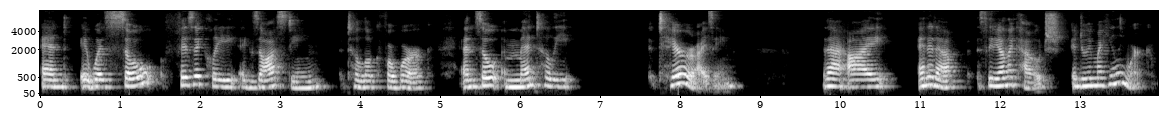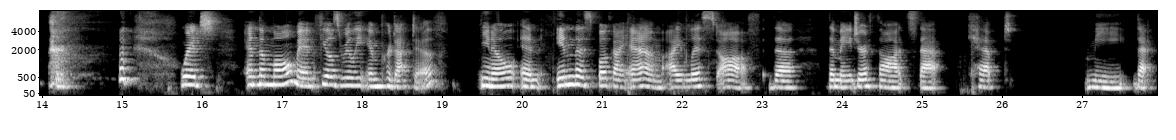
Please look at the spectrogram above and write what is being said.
And it was so physically exhausting to look for work and so mentally terrorizing that I ended up sitting on the couch and doing my healing work, which in the moment feels really unproductive, you know. And in this book, I am, I list off the the major thoughts that kept me that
